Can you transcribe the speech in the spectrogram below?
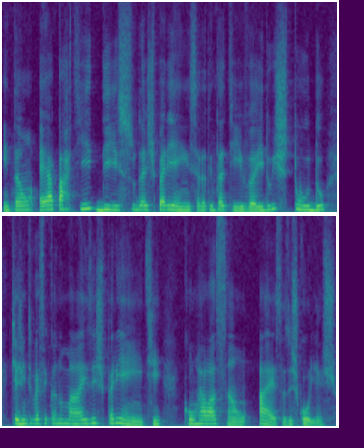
Então é a partir disso, da experiência, da tentativa e do estudo que a gente vai ficando mais experiente com relação a essas escolhas.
